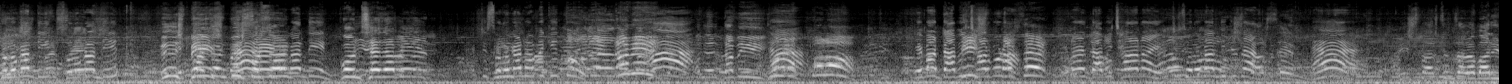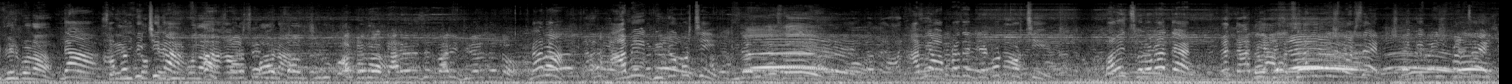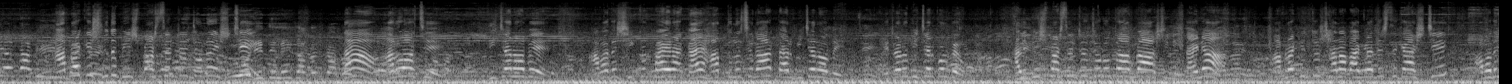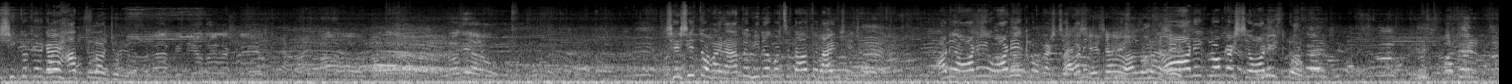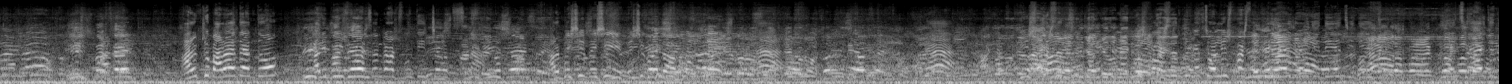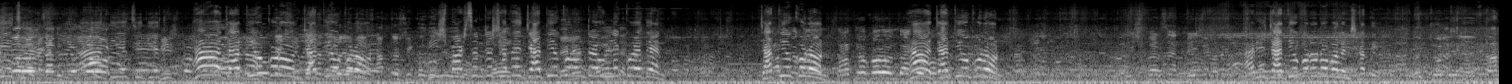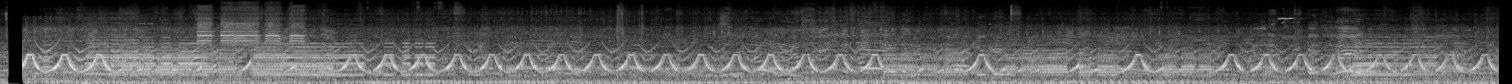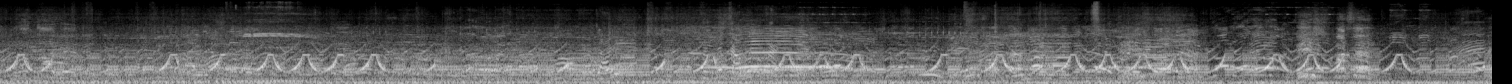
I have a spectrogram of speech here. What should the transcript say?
Slogan দিন slogan দিন। Slogan দিন। কোন সে দাবি? একটি স্লোগান হবে কিন্তু। হ্যাঁ। দাবি! হ্যাঁ।, হ্যাঁ। এবার দাবি ছাড়বো না। এবার দাবি ছাড়া নাই একটু স্লোগান দিতে চান। হ্যাঁ। না। হ্যাঁ, না না। আমি ভিডিও করছি। আমি আপনাদের রেকর্ড করছি। বলেন স্লোগান দেন। আমরা কি শুধু বিশ পার্সেন্টের জন্য এসেছি? না আরও আছে। বিচার হবে। আমাদের শিক্ষক ভাইরা গায়ে হাত তুলেছে না তার বিচার হবে। এটারও বিচার করবেও। খালি বিশ পার্সেন্টের জন্য তো আমরা আসিনি তাই না? আমরা কিন্তু সারা বাংলাদেশ থেকে আসছি আমাদের শিক্ষকের গায়ে হাত তোলার জন্য। শেষই তো হয় না এত ভিডিও করছে তাও তো লাইন শেষ হয়। অনেক অনেক অনেক লোক আসছে অনেক। অনেক লোক আসছে অনেক লোক। আর একটু বাড়ায় দেন তো খালি বিশ পার্সেন্ট আর শুনতে ইচ্ছা করছে না। আর বেশি বেশি বেশি করে দাও হ্যাঁ। হ্যাঁ। বিশ পার্সেন্ট থেকে চল্লিশ পার্সেন্ট। দিয়েছি দিয়েছি। দিয়েছি দিয়েছি। হ্যাঁ দিয়েছি দিয়েছি। হ্যাঁ জাতীয়করণ জাতীয়করণ। বিশ পার্সেন্টের সাথে জাতীয়করণটা উল্লেখ করে দেন। জাতীয়করণ। হ্যাঁ জাতীয়করণ। আরে জাতীয়করণও বলেন সাথে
